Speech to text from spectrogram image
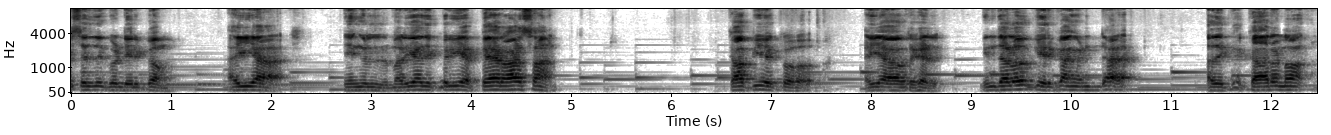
செய்து கொண்டிருக்கும் ஐயா எங்கள் மரியாதைக்குரிய பேராசான் காப்பியக்கோ ஐயா அவர்கள் இந்த அளவுக்கு இருக்காங்கன்னா அதுக்கு காரணம்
